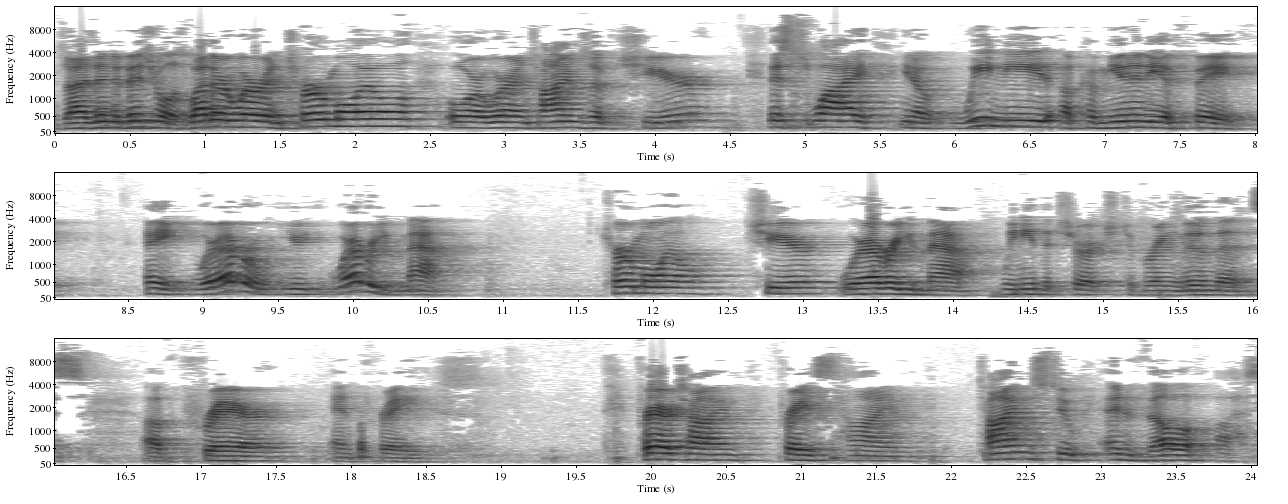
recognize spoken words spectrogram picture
So, as individuals, whether we're in turmoil or we're in times of cheer, this is why you know we need a community of faith. Hey, wherever you wherever you map, turmoil, cheer, wherever you map, we need the church to bring movements of prayer and praise. Prayer time, praise time, times to envelop us.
